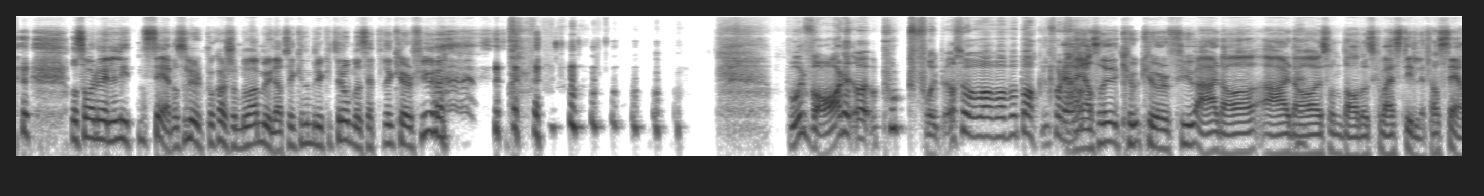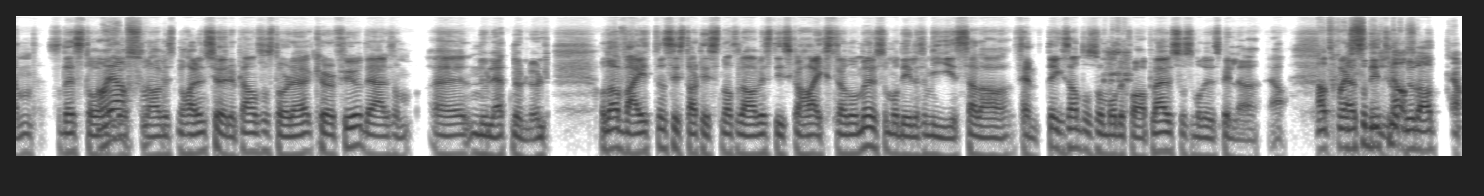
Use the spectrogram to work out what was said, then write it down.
og så var det veldig liten scene, og så lurte på kanskje om det var mulig at vi kunne bruke trommesettet til Curfew. Hvor var det Portforbud altså, Hva var bakgrunnen for det? da? Nei, altså, Curfew er, da, er da, liksom, da, det skal være stille fra scenen. Så det står oh, ja, også, da, Hvis du har en kjøreplan, så står det curfew. Det er liksom eh, 0100. Og da veit den siste artisten at da, hvis de skal ha ekstranummer, så må de liksom gi seg da 50, ikke sant? og så må de få applaus, og så må de spille. ja. ja det skal være så de trodde jo da at ja.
